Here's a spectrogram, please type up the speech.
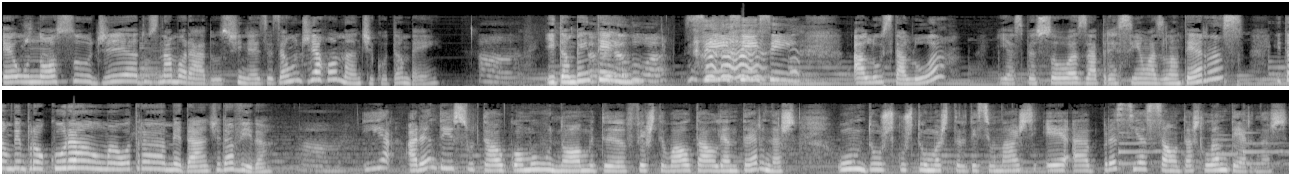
É o nosso dia dos namorados chineses. É um dia romântico também. Ah, E também a tem. a lua. Sim, sim, sim. A luz da lua e as pessoas apreciam as lanternas e também procuram uma outra metade da vida. E além disso, tal como o nome de Festival das Lanternas, um dos costumes tradicionais é a apreciação das lanternas,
